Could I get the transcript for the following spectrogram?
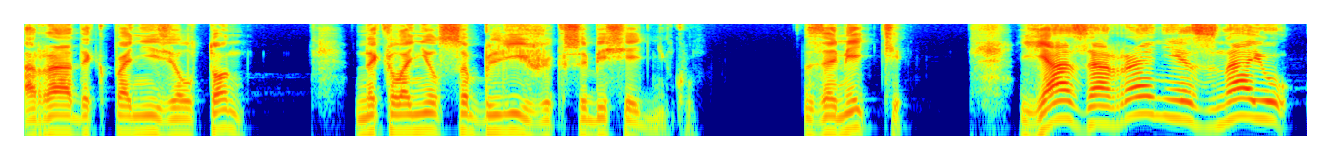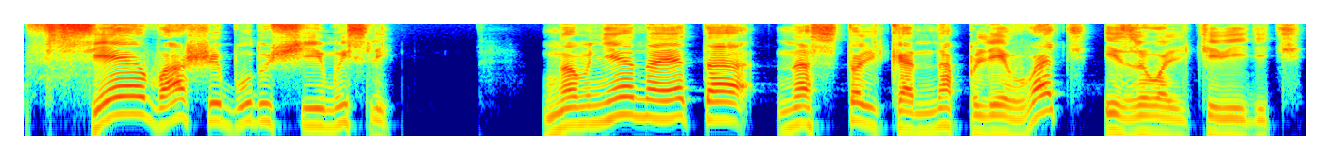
Радек понизил тон, наклонился ближе к собеседнику. Заметьте, я заранее знаю все ваши будущие мысли, но мне на это настолько наплевать, извольте видеть.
